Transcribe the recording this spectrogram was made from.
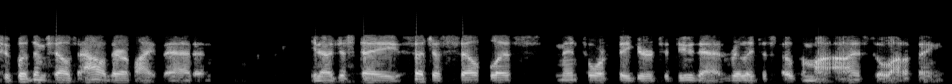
to put themselves out there like that. And you know just a such a selfless mentor figure to do that really just opened my eyes to a lot of things.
